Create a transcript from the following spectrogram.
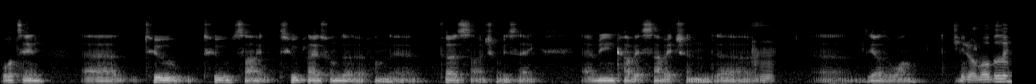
brought in uh, two two side two players from the from the first side, shall we say, uh, Milinkovic Savic and uh, Mhm. uh, the other one. Ciro Immobile.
